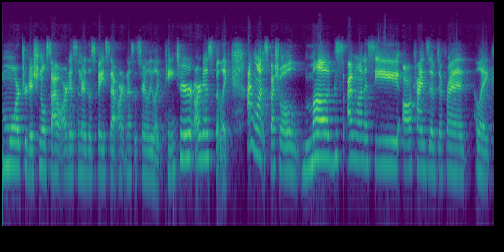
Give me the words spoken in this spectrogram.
more traditional style artists enter the space that aren't necessarily like painter artists, but like I want special mugs. I want to see all kinds of different like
